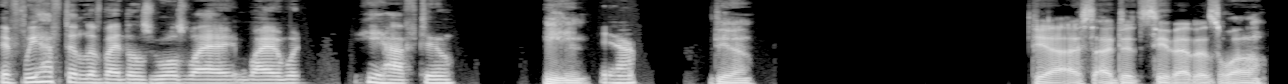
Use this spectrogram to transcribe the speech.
if we have to live by those rules, why why would he have to? hmm Yeah. Yeah. Yeah, I, I did see that as well.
